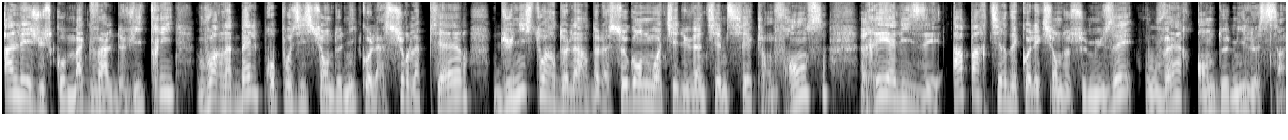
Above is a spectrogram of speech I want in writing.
aller jusqu'au Macval de Vitry, voir la belle proposition de Nicolas Sur-la-Pierre d'une histoire de l'art de la seconde moitié du XXe siècle en France, réalisée à partir des collections de ce musée, ouvert en 2005.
